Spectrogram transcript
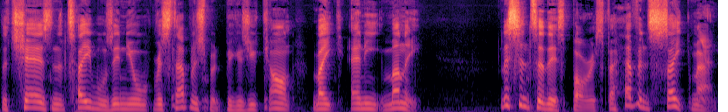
the chairs and the tables in your establishment because you can't make any money? Listen to this, Boris, for heaven's sake, man.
